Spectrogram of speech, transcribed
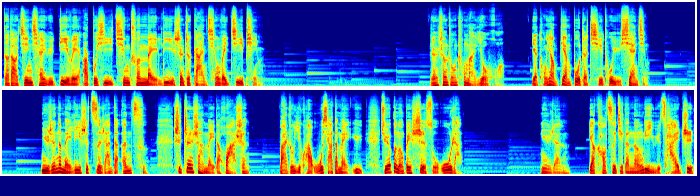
得到金钱与地位而不惜以青春、美丽甚至感情为祭品。人生中充满诱惑，也同样遍布着歧途与陷阱。女人的美丽是自然的恩赐，是真善美的化身，宛如一块无瑕的美玉，绝不能被世俗污染。女人。要靠自己的能力与才智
